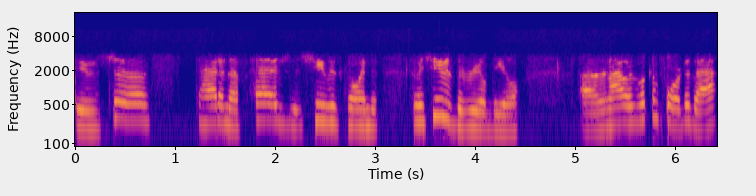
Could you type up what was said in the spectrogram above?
She was just had enough edge that she was going to. I mean, she was the real deal, uh, and I was looking forward to that.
